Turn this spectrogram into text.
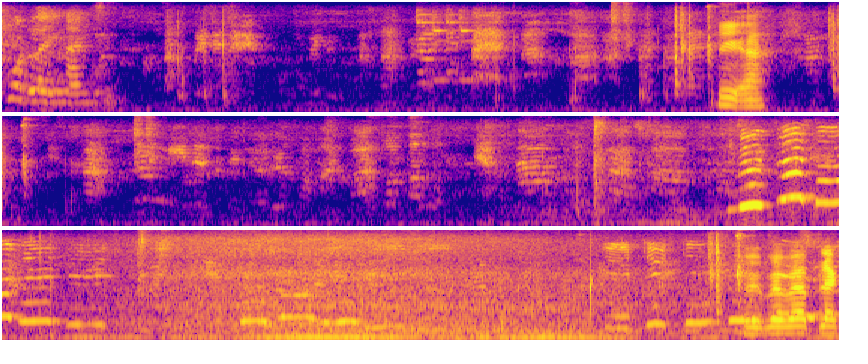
พูดอะไรนั่นนี่อะเออแบบแบบแรก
